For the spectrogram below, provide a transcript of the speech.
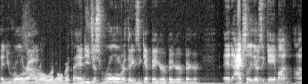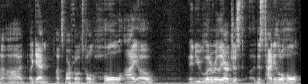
and you roll Just around, rolling over things. and you just roll over things and get bigger and bigger and bigger. And actually, there's a game on on uh, again on smartphones called Hole.io, and you literally are just this tiny little hole,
